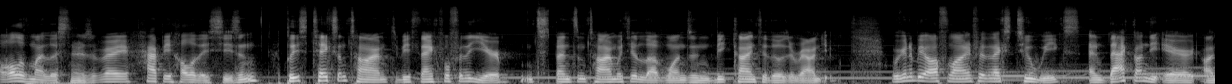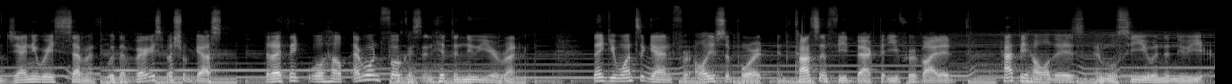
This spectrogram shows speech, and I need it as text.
all of my listeners a very happy holiday season. Please take some time to be thankful for the year and spend some time with your loved ones and be kind to those around you. We're going to be offline for the next two weeks and back on the air on January 7th with a very special guest that I think will help everyone focus and hit the new year running. Thank you once again for all your support and constant feedback that you've provided. Happy holidays, and we'll see you in the new year.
